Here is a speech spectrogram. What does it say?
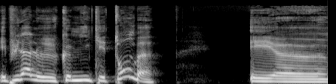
Et puis là, le communiqué tombe. Et euh...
